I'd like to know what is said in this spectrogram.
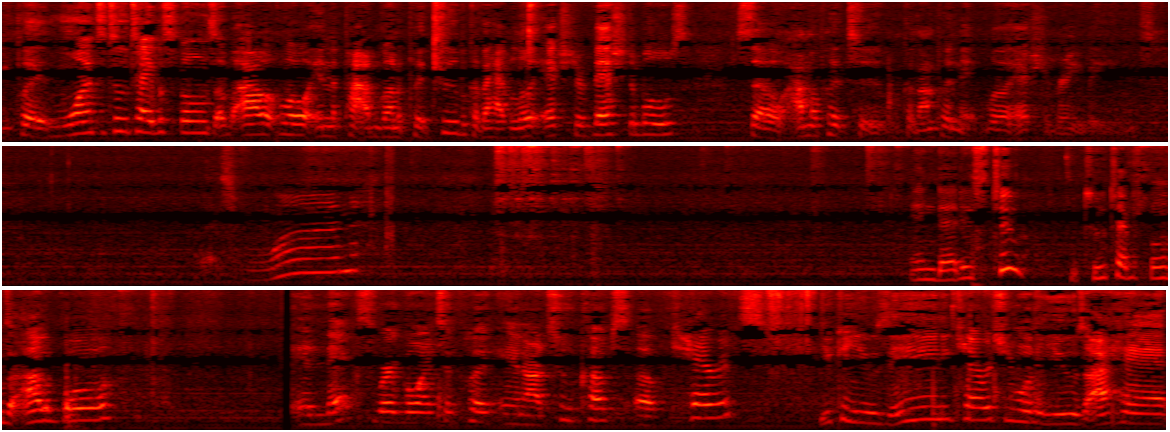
You put one to two tablespoons of olive oil in the pot. I'm gonna put two because I have a little extra vegetables. So I'm gonna put two because I'm putting it little extra green beans. That's one. And that is two. Two tablespoons of olive oil. Next, we're going to put in our two cups of carrots. You can use any carrots you want to use. I had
